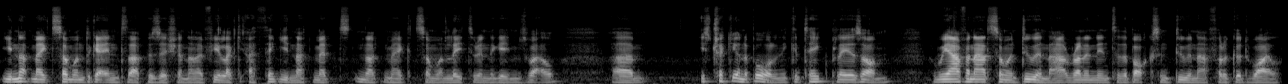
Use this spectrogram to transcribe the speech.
He nutmegged someone to get into that position, and I feel like I think he nutmegged, nutmegged someone later in the game as well. Um, he's tricky on the ball and he can take players on. And we haven't had someone doing that, running into the box and doing that for a good while.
